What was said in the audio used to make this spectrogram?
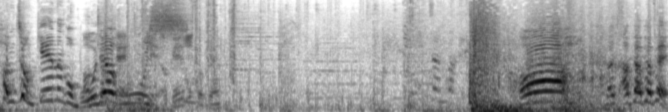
함정 깨는 거 뭐냐고 오케이, 씨. 오케이 아 나, 앞에 앞에 앞에.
